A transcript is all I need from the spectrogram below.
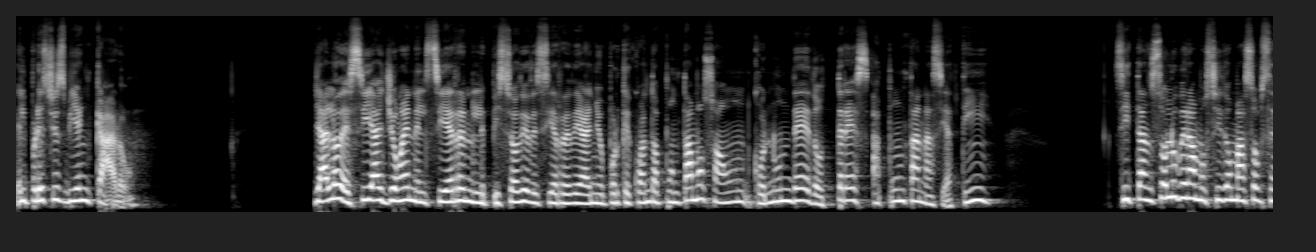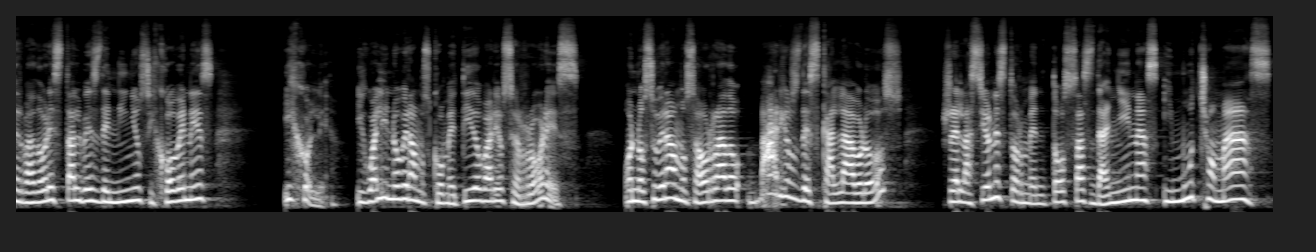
el precio es bien caro. Ya lo decía yo en el cierre, en el episodio de cierre de año, porque cuando apuntamos a un, con un dedo, tres apuntan hacia ti. Si tan solo hubiéramos sido más observadores, tal vez de niños y jóvenes, híjole, igual y no hubiéramos cometido varios errores o nos hubiéramos ahorrado varios descalabros relaciones tormentosas, dañinas y mucho más.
